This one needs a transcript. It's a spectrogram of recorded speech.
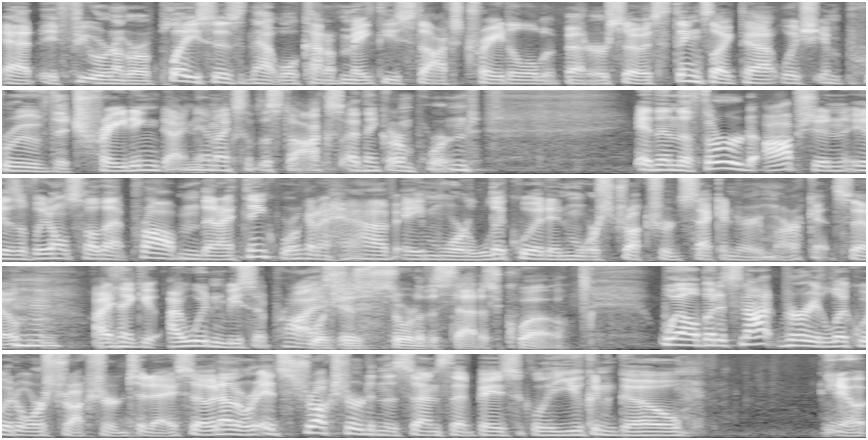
at a fewer number of places, and that will kind of make these stocks trade a little bit better. So it's things like that which improve the trading dynamics of the stocks, I think are important. And then the third option is if we don't solve that problem, then I think we're going to have a more liquid and more structured secondary market. So mm-hmm. I think I wouldn't be surprised Which if is sort of the status quo. well, but it's not very liquid or structured today. So in other words, it's structured in the sense that basically you can go, you know,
